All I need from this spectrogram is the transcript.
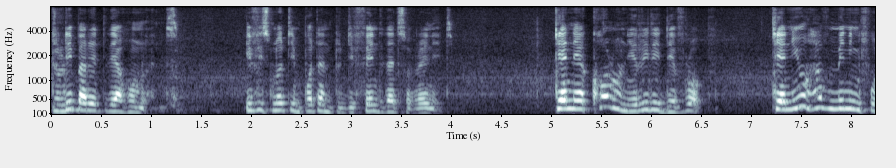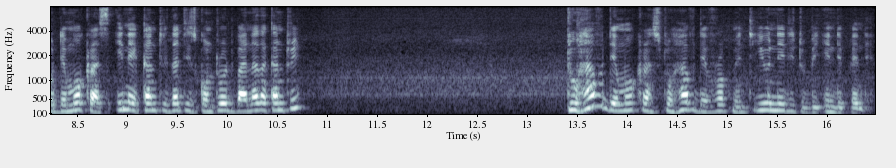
to liberate their homelands, if it's not important to defend that sovereignty? Can a colony really develop? Can you have meaningful democracy in a country that is controlled by another country? To have democracy, to have development, you need to be independent.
